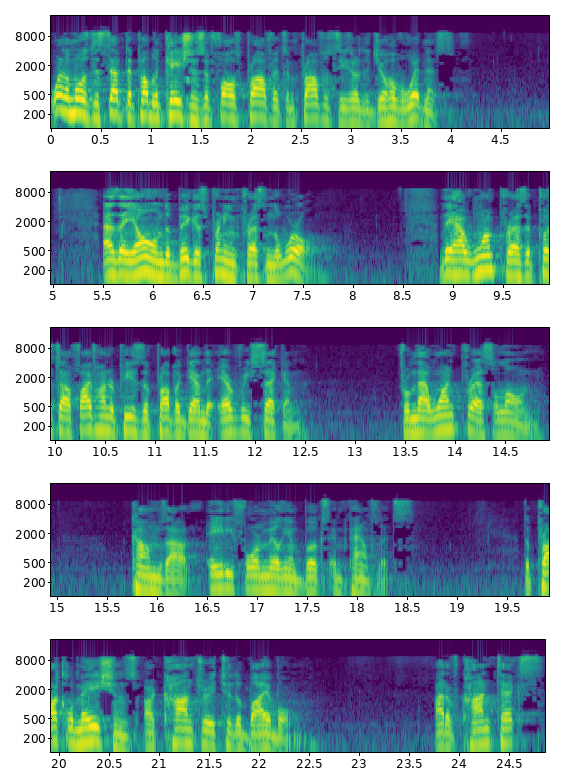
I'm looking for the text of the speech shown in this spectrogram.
One of the most deceptive publications of false prophets and prophecies are the Jehovah Witness, as they own the biggest printing press in the world. They have one press that puts out 500 pieces of propaganda every second. From that one press alone comes out 84 million books and pamphlets. The proclamations are contrary to the Bible. Out of context,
